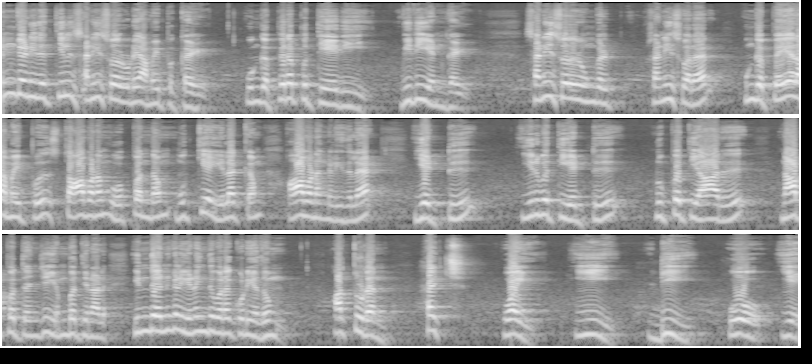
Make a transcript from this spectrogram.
எண்கணிதத்தில் சனீஸ்வரருடைய அமைப்புகள் உங்கள் பிறப்பு தேதி விதி எண்கள். சனீஸ்வரர் உங்கள் சனீஸ்வரர் உங்கள் பெயர் அமைப்பு ஸ்தாபனம் ஒப்பந்தம் முக்கிய இலக்கம் ஆவணங்கள் இதில் எட்டு இருபத்தி எட்டு முப்பத்தி ஆறு நாற்பத்தஞ்சு எண்பத்தி நாலு. இந்த எண்கள் இணைந்து வரக்கூடியதும் அத்துடன் H Y E D O A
